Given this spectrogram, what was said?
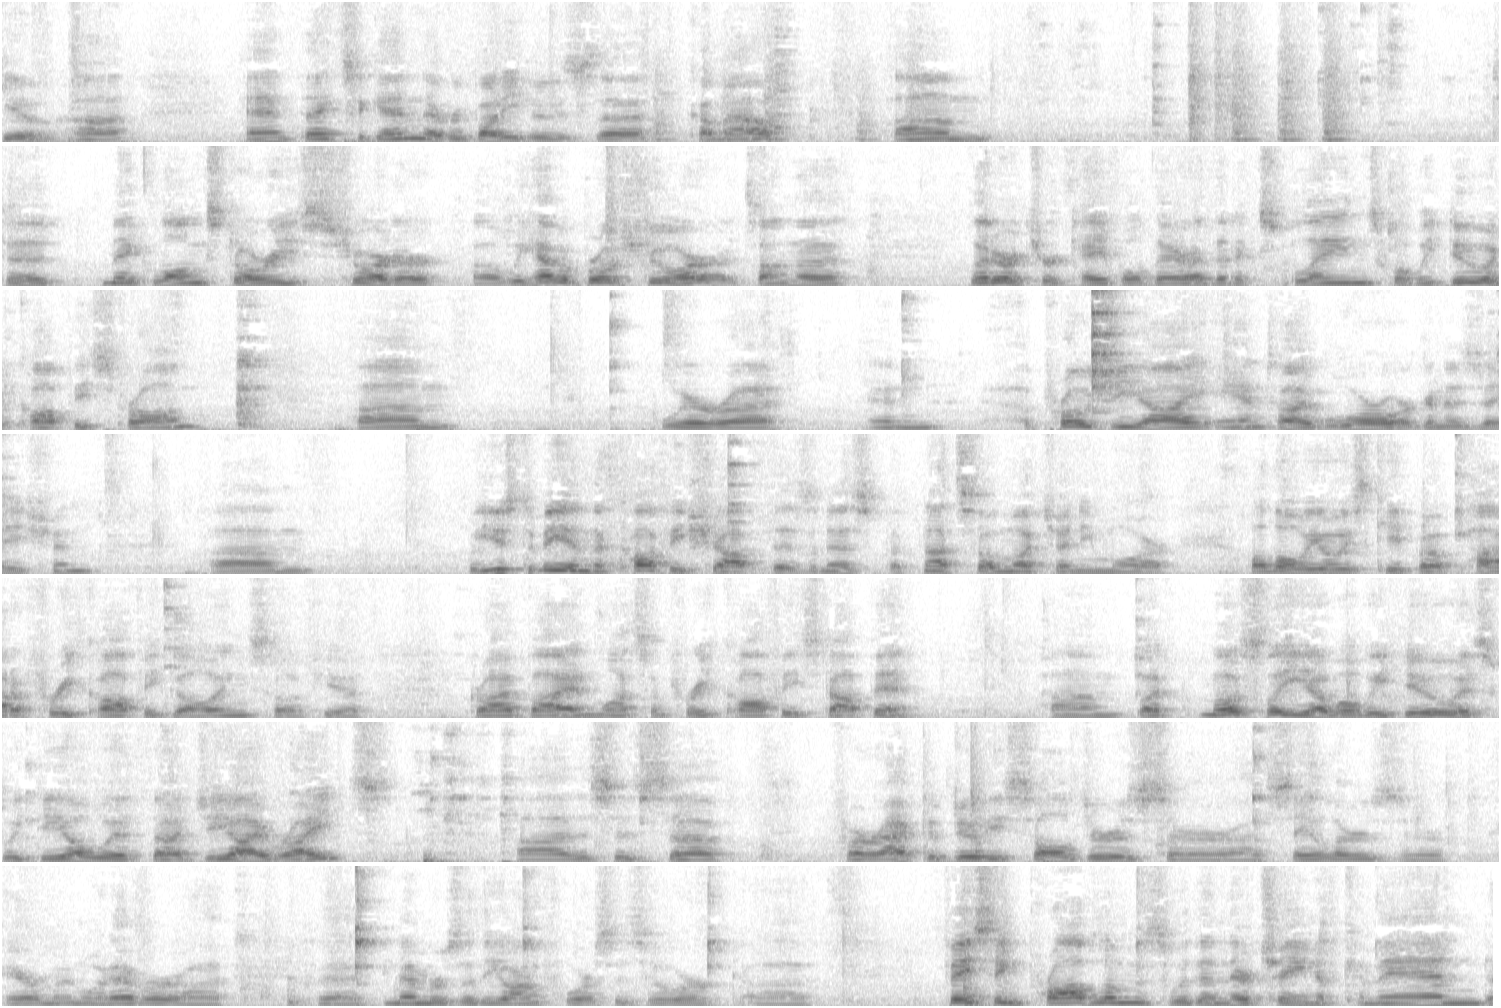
thank you. Uh, and thanks again, everybody who's uh, come out. Um, to make long stories shorter, uh, we have a brochure. It's on the literature table there that explains what we do at Coffee Strong. Um, we're uh, an, a pro GI anti war organization. Um, we used to be in the coffee shop business, but not so much anymore. Although we always keep a pot of free coffee going, so if you drive by and want some free coffee, stop in. Um, but mostly uh, what we do is we deal with uh, GI rights. Uh, this is uh, for active duty soldiers or uh, sailors or airmen, whatever, uh, members of the armed forces who are facing problems within their chain of command.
